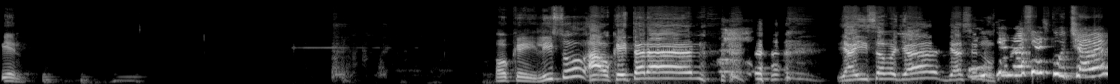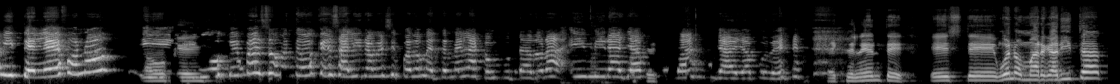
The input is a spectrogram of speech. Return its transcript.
Bien. Ok, ¿listo? Ah, ok, tarán. y ahí estaba, ya, ya se nos... que no se escuchaba mi teléfono y digo, ¿qué pasó? Me tengo que salir a ver si puedo meterme en la computadora. Y mira, ya, ya, ya, pude. Excelente. Este, bueno, Margarita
